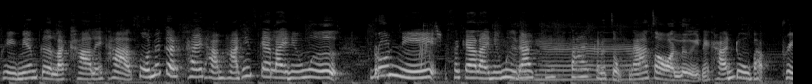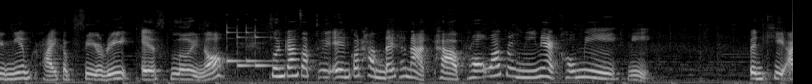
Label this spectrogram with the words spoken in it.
พรีเมียมเกินราคาเลยค่ะ ส่วนถ้าเกิดใครถามหาที่สแกนลายนิ้วมือ รุ่นนี้สแกนลายนิ้วมือได้ที่ใต้กระจกหน้าจอเลยนะคะ ดูแบบพรีเมียมคล้ายกับซีรีส์ S เลยเนาะส่วนการจับถือเองก็ทำได้ถนัดค่ะ เพราะว่าตรงนี้เนี่ยเขามีนี่เป็นคีย์ไอ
